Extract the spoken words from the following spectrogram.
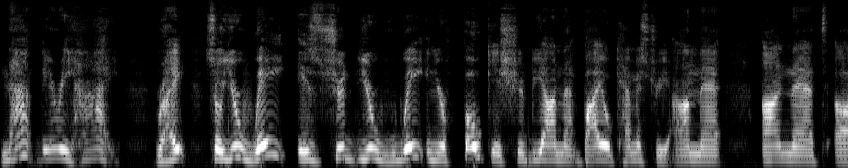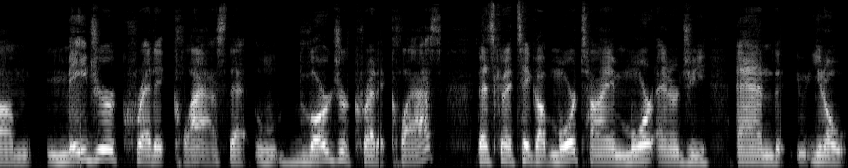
Not very high right? So your weight is should your weight and your focus should be on that biochemistry, on that on that um, major credit class, that l- larger credit class, that's going to take up more time, more energy, and you know,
